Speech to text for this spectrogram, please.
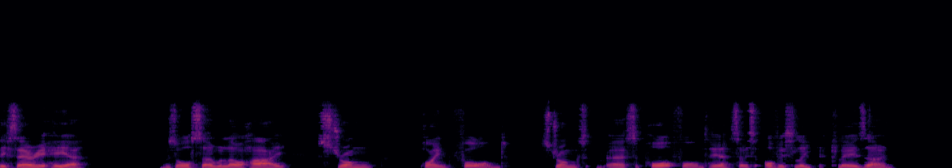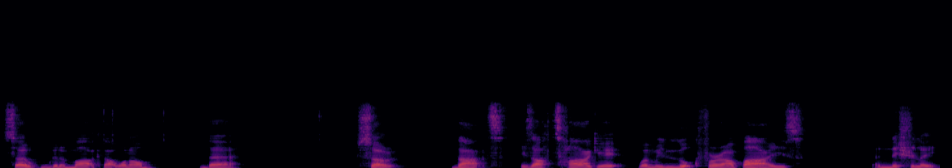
this area here was also a lower high, strong point formed, strong uh, support formed here. So it's obviously a clear zone. So I'm going to mark that one on there. So that is our target when we look for our buys initially.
